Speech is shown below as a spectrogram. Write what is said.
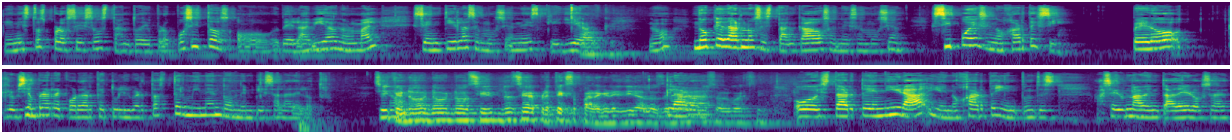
en estos procesos, tanto de propósitos o de la vida normal, sentir las emociones que llegan. ¿No? No quedarnos estancados en esa emoción. Sí puedes enojarte, sí, pero re- siempre recordar que tu libertad termina en donde empieza la del otro. Sí, que no, no, no, no sea pretexto para agredir a los Claro. demás o algo así. O estarte en ira y enojarte y entonces hacer un aventadero. O sea,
